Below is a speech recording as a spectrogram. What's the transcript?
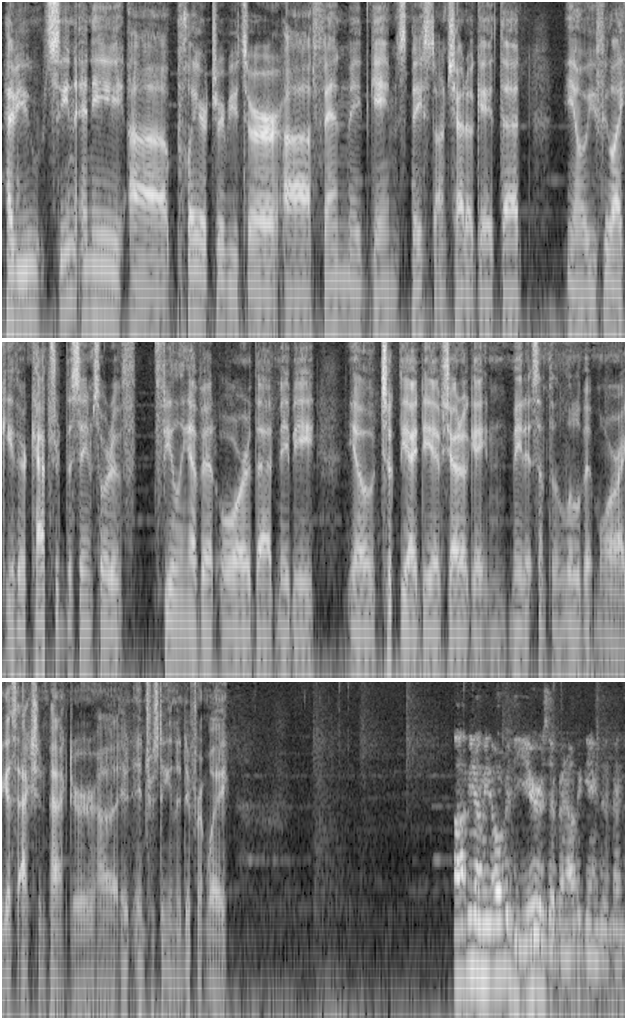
Have you seen any uh, player tributes or uh, fan-made games based on Shadowgate that you know you feel like either captured the same sort of feeling of it, or that maybe you know took the idea of Shadowgate and made it something a little bit more, I guess, action-packed or uh, interesting in a different way? Uh, you know, I mean, over the years, there have been other games that have been,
